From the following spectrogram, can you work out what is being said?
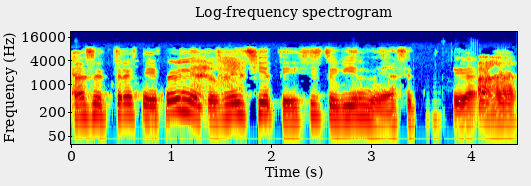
hace 13, fue en el 2007, sí estoy bien, hace Ajá.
